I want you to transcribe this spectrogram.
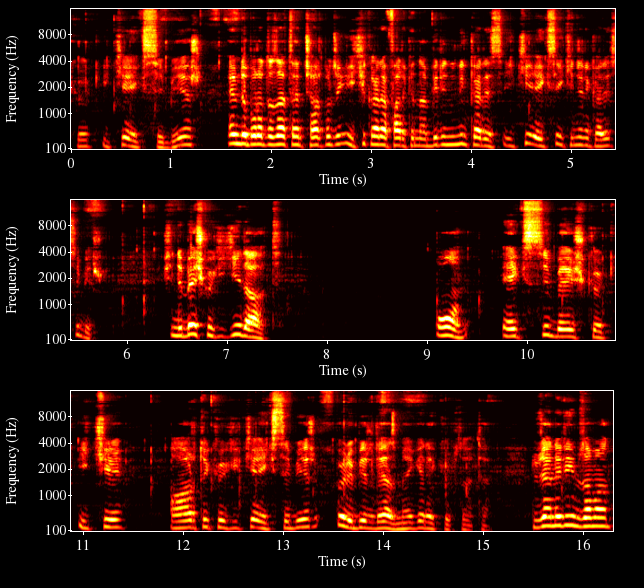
kök 2 eksi 1. Hem de burada zaten çarpılacak iki kare farkından birinin karesi 2 eksi ikincinin karesi 1. Şimdi 5 kök 2'yi dağıt. 10 eksi 5 kök 2 artı kök 2 eksi 1 bölü 1 de yazmaya gerek yok zaten. Düzenlediğim zaman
